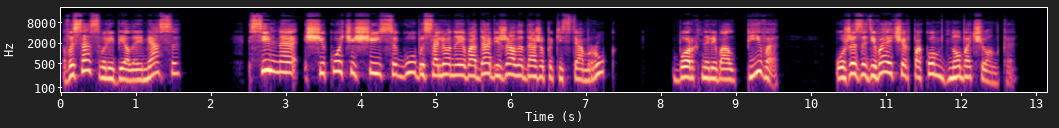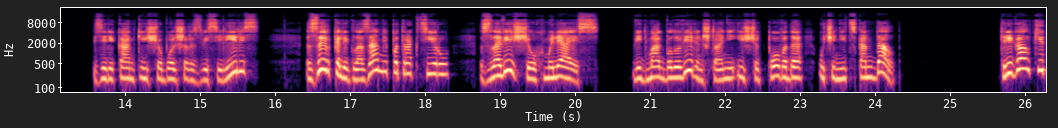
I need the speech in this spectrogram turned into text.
высасывали белое мясо. Сильно щекочущиеся губы соленая вода бежала даже по кистям рук. Борх наливал пиво, уже задевая черпаком дно бочонка. Зериканки еще больше развеселились, зыркали глазами по трактиру, зловеще ухмыляясь. Ведьмак был уверен, что они ищут повода учинить скандал. Тригалки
